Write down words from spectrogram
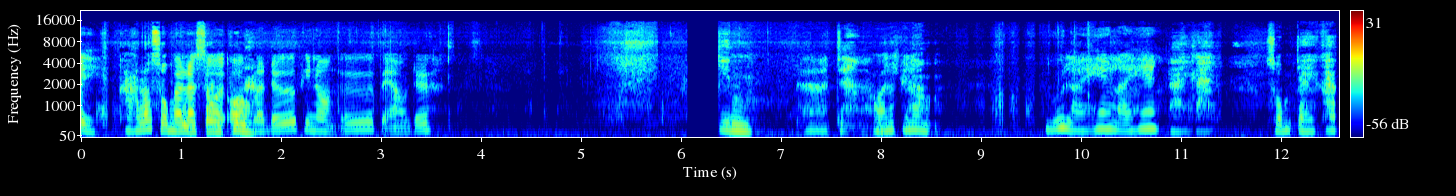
ย ขาเราสมพอบูรละณ์โซปานยอพุ่อนกน่ะและเด้อพี่น้องเอ้ยไปเอาเด้อกินพาจ้ะพเอาอเด้อพี่น้องอุ้ยหลายแห้งหลายแห้งหลายหลายสมใจคัก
